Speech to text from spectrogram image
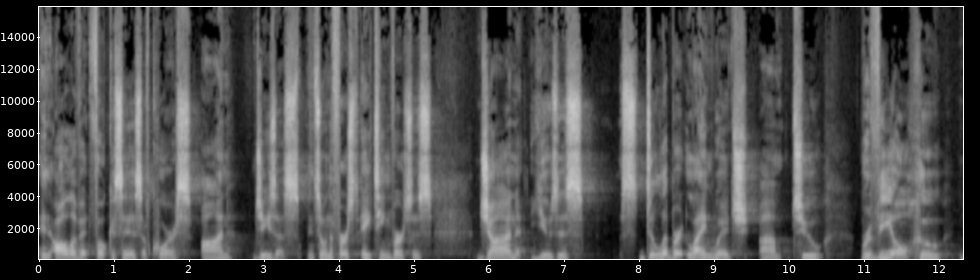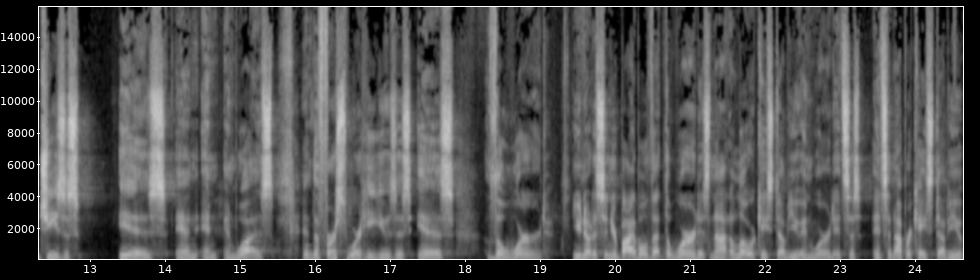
And all of it focuses, of course, on Jesus. And so in the first 18 verses, John uses deliberate language um, to reveal who Jesus is and, and, and was. And the first word he uses is the Word. You notice in your Bible that the word is not a lowercase w in word, it's, a, it's an uppercase W.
